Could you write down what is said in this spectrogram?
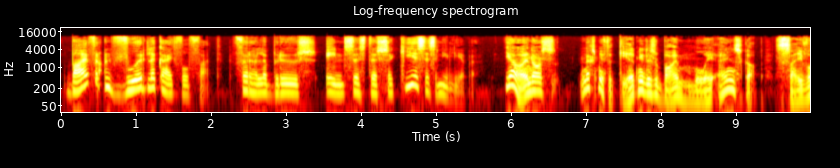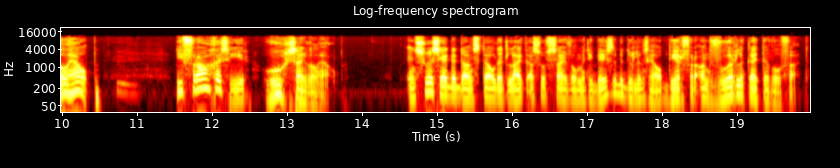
baie verantwoordelikheid wil vat vir hulle broers en susters se keuses in die lewe. Ja, en daar's niks meer verkeerd nie, dis 'n baie mooi eienskap. Sy wil help. Die vraag is hier hoe sy wil help. En soos jy dit dan stel, dit lyk asof sy wil met die beste bedoelings help deur verantwoordelikheid te wil vat.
